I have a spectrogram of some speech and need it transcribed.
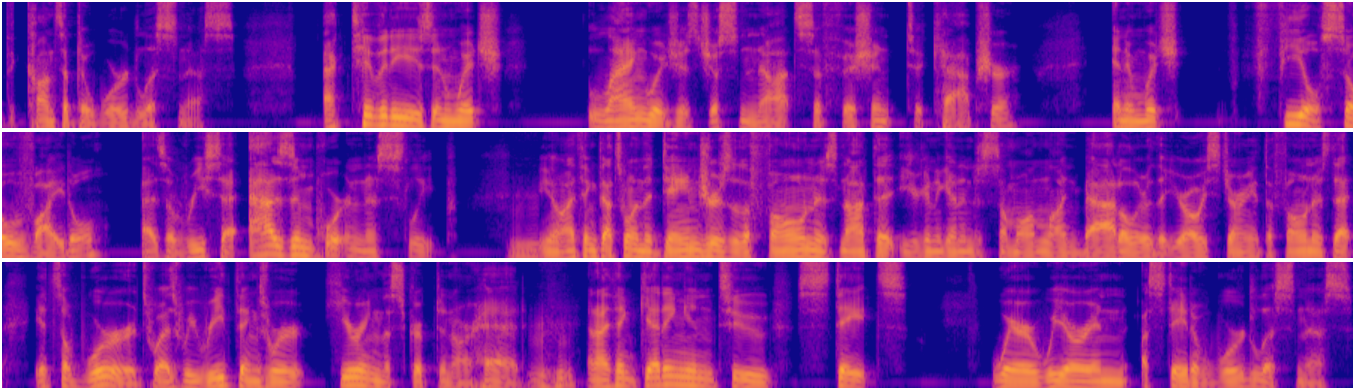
the concept of wordlessness, activities in which language is just not sufficient to capture, and in which feel so vital as a reset, as important as sleep. Mm-hmm. You know, I think that's one of the dangers of the phone is not that you're going to get into some online battle or that you're always staring at the phone, is that it's a word. So as we read things, we're hearing the script in our head. Mm-hmm. And I think getting into states where we are in a state of wordlessness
